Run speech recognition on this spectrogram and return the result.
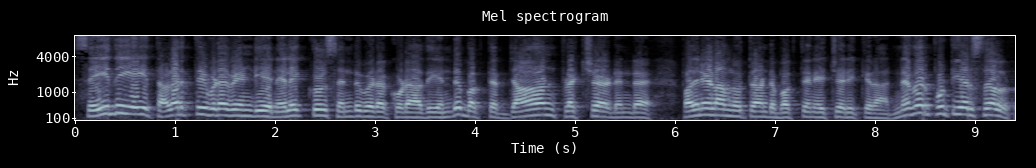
செய்தியை தளர்த்தி விட வேண்டிய நிலைக்குள் சென்றுவிடக்கூடாது என்று பக்தர் ஜான் பிளட்சர்ட் என்ற பதினேழாம் நூற்றாண்டு பக்தன் எச்சரிக்கிறார். Never put yourself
